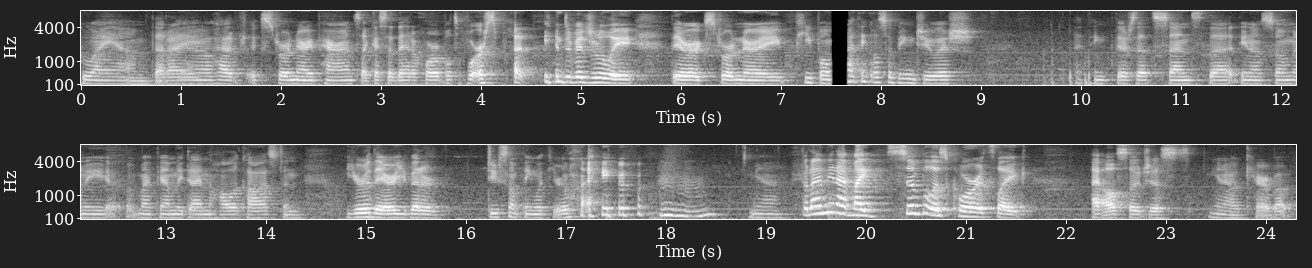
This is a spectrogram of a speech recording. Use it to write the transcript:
who I am. That I you know, have extraordinary parents. Like I said, they had a horrible divorce, but individually, they were extraordinary people. I think also being Jewish, I think there's that sense that you know so many of my family died in the Holocaust, and you're there. You better do something with your life. Mm-hmm. Yeah, but I mean, at my simplest core, it's like I also just you know care about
